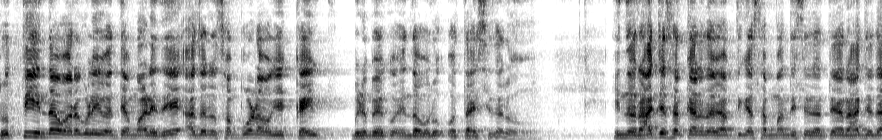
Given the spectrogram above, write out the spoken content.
ವೃತ್ತಿಯಿಂದ ಹೊರಗುಳಿಯುವಂತೆ ಮಾಡಿದೆ, ಅದನ್ನು ಸಂಪೂರ್ಣವಾಗಿ ಕೈ ಬಿಡಬೇಕು ಎಂದು ಅವರು ಒತ್ತಾಯಿಸಿದರು. ಇನ್ನು ರಾಜ್ಯ ಸರ್ಕಾರದ ವ್ಯಾಪ್ತಿಗೆ ಸಂಬಂಧಿಸಿದಂತೆ ರಾಜ್ಯದ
